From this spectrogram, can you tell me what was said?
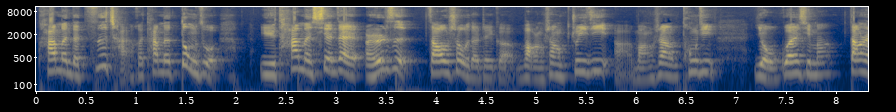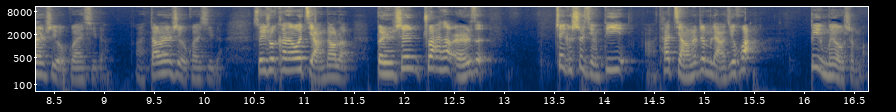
他们的资产和他们的动作？与他们现在儿子遭受的这个网上追击啊、网上通缉有关系吗？当然是有关系的啊，当然是有关系的。所以说，刚才我讲到了，本身抓他儿子这个事情，第一啊，他讲了这么两句话，并没有什么，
